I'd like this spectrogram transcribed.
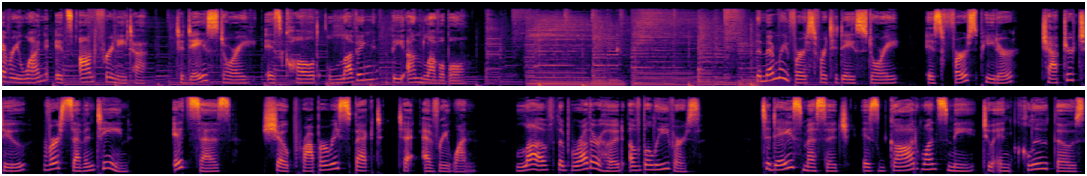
everyone, it's Aunt Fernita. Today's story is called Loving the Unlovable. The memory verse for today's story is 1 Peter chapter 2 verse 17. It says, "Show proper respect to everyone. Love the brotherhood of believers." Today's message is God wants me to include those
